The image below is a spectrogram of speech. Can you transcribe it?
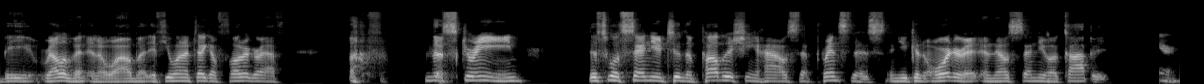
be relevant in a while. But if you want to take a photograph of the screen this will send you to the publishing house that prints this, and you can order it, and they'll send you a copy. Here,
